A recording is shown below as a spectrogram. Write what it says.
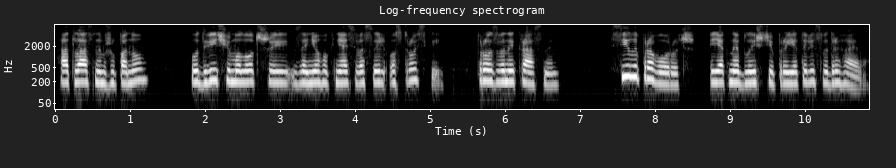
атласним жупаном, удвічі молодший за нього князь Василь Острозький, прозваний Красним, сіли праворуч, як найближчі приятелі Свидригайла.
